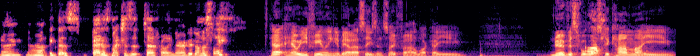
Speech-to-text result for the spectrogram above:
no, no. I think that's about as much as it uh, probably merited, honestly. How how are you feeling about our season so far? Like, are you nervous for what's Oh. to come? Are you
